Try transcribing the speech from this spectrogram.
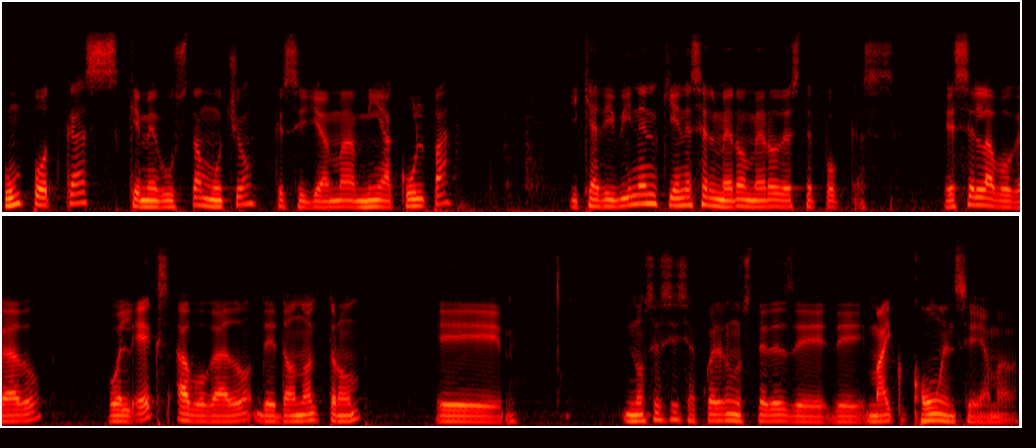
un podcast que me gusta mucho, que se llama Mía Culpa, y que adivinen quién es el mero mero de este podcast. Es el abogado, o el ex abogado de Donald Trump. Eh, no sé si se acuerdan ustedes de, Michael Cohen se llamaba.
